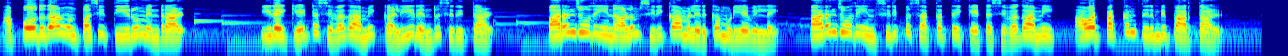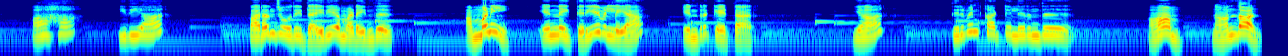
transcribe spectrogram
அப்போதுதான் உன் பசி தீரும் என்றாள். இதை கேட்ட சிவகாமி களீர் என்று சிரித்தாள். பரஞ்சோதியினாலும் சிரிக்காமல் இருக்க முடியவில்லை. பரஞ்சோதியின் சிரிப்பு சத்தத்தை கேட்ட சிவகாமி அவர் பக்கம் திரும்பி பார்த்தாள். ஆஹா இது யார்? பரஞ்சோதி தைரியமடைந்து அம்மணி என்னை தெரியவில்லையா? என்று கேட்டார். யார்? திருவெண்காட்டிலிருந்து. ஆம் நான்தான்.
